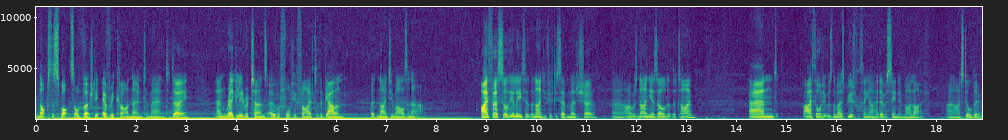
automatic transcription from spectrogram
knocks the spots of virtually every car known to man today and regularly returns over 45 to the gallon at 90 miles an hour. I first saw the Elite at the 1957 Motor Show. Uh, I was nine years old at the time and I thought it was the most beautiful thing I had ever seen in my life and I still do.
